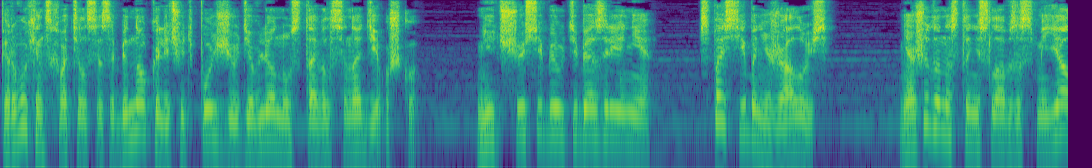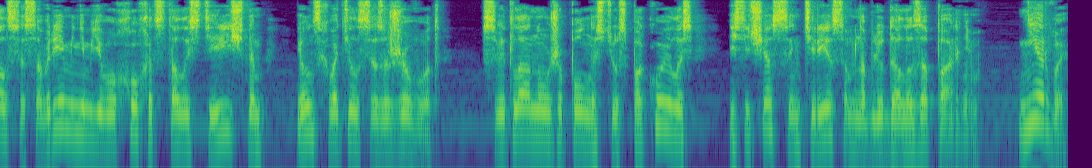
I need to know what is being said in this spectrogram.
Первухин схватился за бинокль и чуть позже удивленно уставился на девушку. «Ничего себе у тебя зрение!» «Спасибо, не жалуюсь». Неожиданно Станислав засмеялся, со временем его хохот стал истеричным, и он схватился за живот – Светлана уже полностью успокоилась и сейчас с интересом наблюдала за парнем. «Нервы»,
